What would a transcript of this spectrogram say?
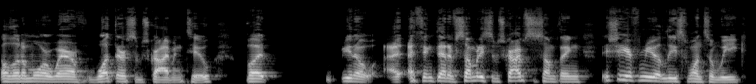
a little more aware of what they're subscribing to. But you know, I, I, think that if somebody subscribes to something, they should hear from you at least once a week.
